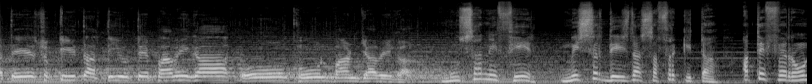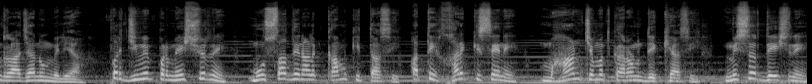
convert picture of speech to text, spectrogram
ਅਤੇ ਸੁੱਕੀ ਧਰਤੀ ਉੱਤੇ ਪਾਵੇਂਗਾ ਉਹ ਖੂਨ ਬਣ ਜਾਵੇਗਾ। ਮੂਸਾ ਨੇ ਫਿਰ ਮਿਸਰ ਦੇਸ਼ ਦਾ ਸਫ਼ਰ ਕੀਤਾ ਅਤੇ ਫਿਰੌਨ ਰਾਜਾ ਨੂੰ ਮਿਲਿਆ। ਪਰ ਜਿਵੇਂ ਪਰਮੇਸ਼ਵਰ ਨੇ ਮੂਸਾ ਦੇ ਨਾਲ ਕੰਮ ਕੀਤਾ ਸੀ ਅਤੇ ਹਰ ਕਿਸੇ ਨੇ ਮਹਾਨ ਚਮਤਕਾਰਾਂ ਨੂੰ ਦੇਖਿਆ ਸੀ, ਮਿਸਰ ਦੇਸ਼ ਨੇ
